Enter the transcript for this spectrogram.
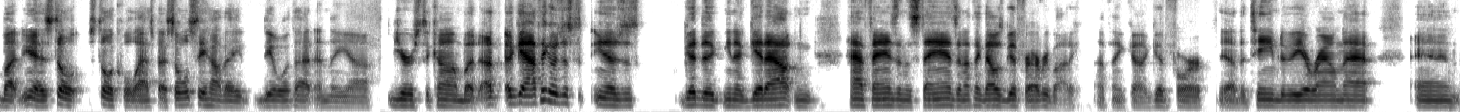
but yeah, it's still still a cool aspect. So we'll see how they deal with that in the uh, years to come. But uh, again, I think it was just you know just good to you know get out and have fans in the stands, and I think that was good for everybody. I think uh, good for yeah, the team to be around that, and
